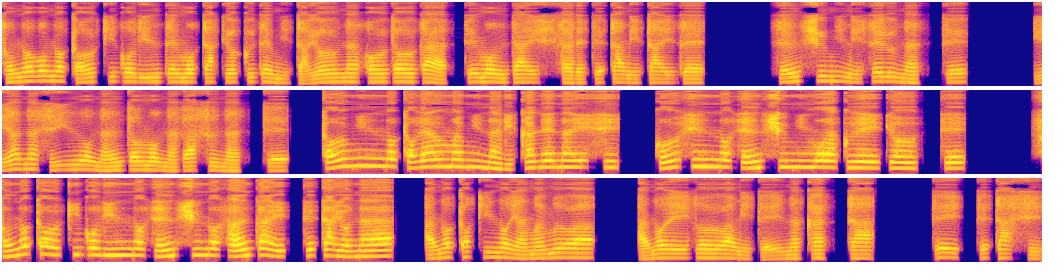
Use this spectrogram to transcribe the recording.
その後の冬季五輪でも他局で似たような報道があって問題視されてたみたいで、選手に見せるなって、嫌なシーンを何度も流すなって、当人のトラウマになりかねないし、後進の選手にも悪影響って。その冬季五輪の選手のファンが言ってたよな。あの時のヤマムは、あの映像は見ていなかった、って言ってたし、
